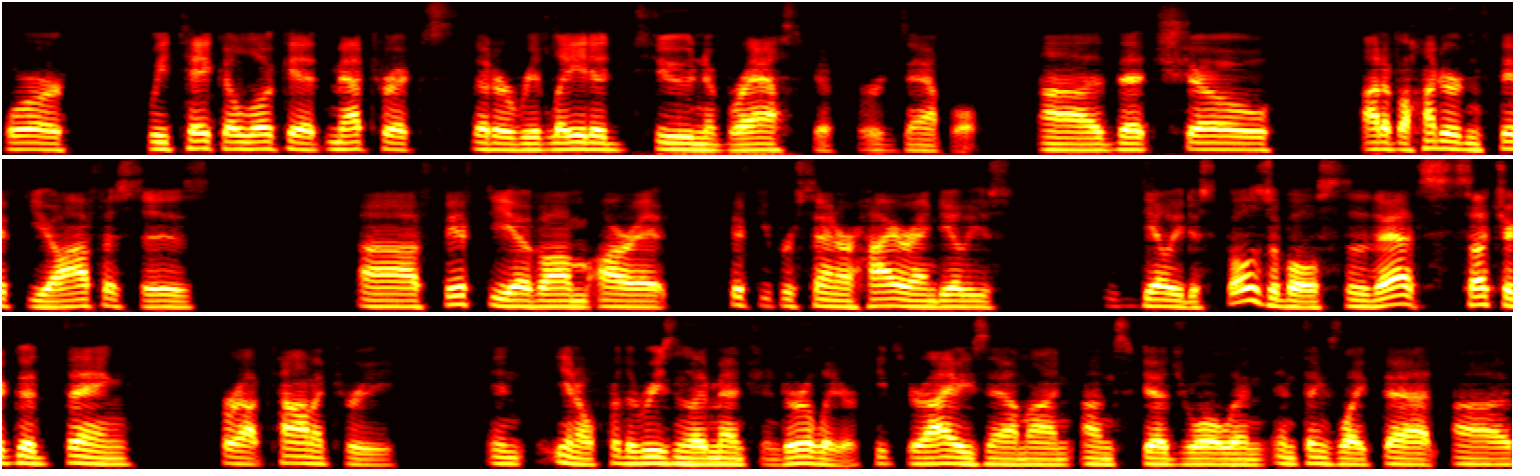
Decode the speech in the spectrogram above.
Or we take a look at metrics that are related to Nebraska, for example uh, that show out of 150 offices, uh, 50 of them are at 50% or higher on daily daily disposables. So that's such a good thing for optometry, and you know for the reasons I mentioned earlier, keeps your eye exam on on schedule and and things like that. Uh,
